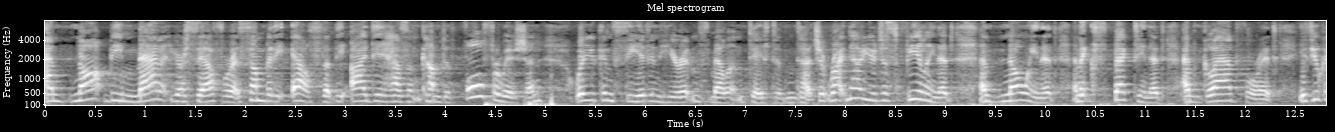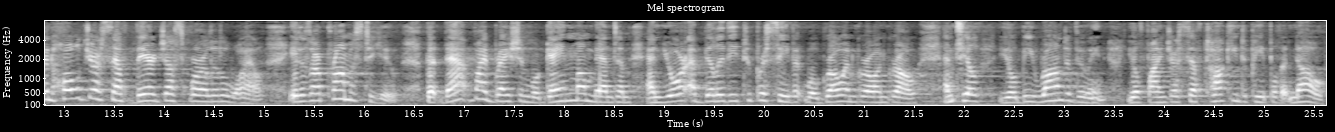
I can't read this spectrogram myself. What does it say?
And not be mad at yourself or at somebody else that the idea hasn't come to full fruition where you can see it and hear it and smell it and taste it and touch it. Right now you're just feeling it and knowing it and expecting it and glad for it. If you can hold yourself there just for a little while, it is our promise to you that that vibration will gain momentum and your ability to perceive it will grow and grow and grow until you'll be rendezvousing. You'll find yourself talking to people that know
